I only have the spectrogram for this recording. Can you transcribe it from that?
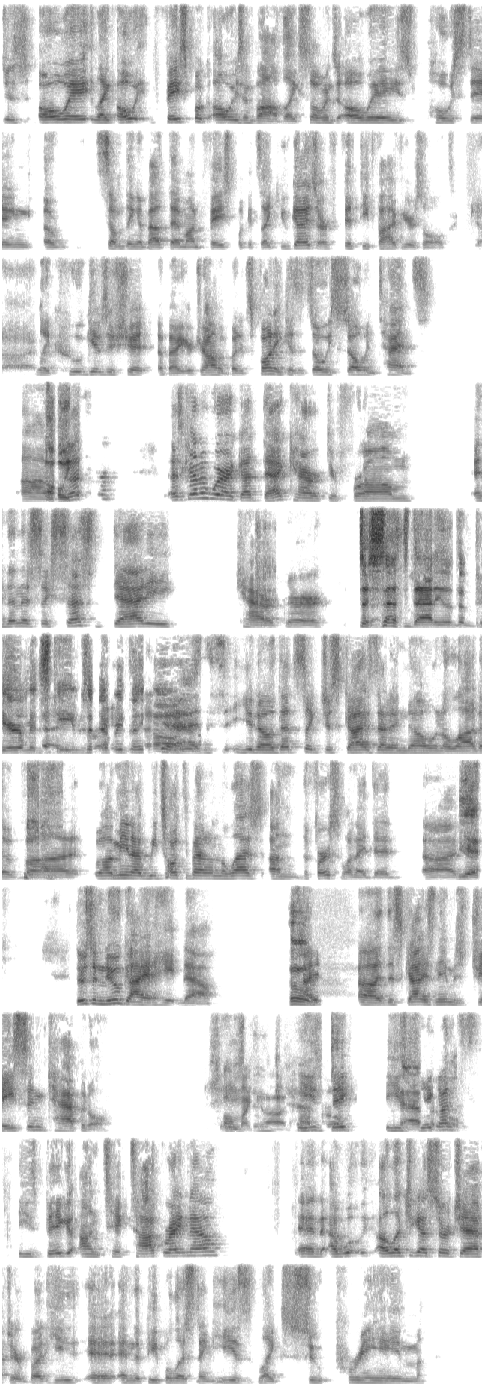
just always like oh Facebook always involved. Like someone's always posting a something about them on Facebook. It's like you guys are 55 years old. God. Like who gives a shit about your drama? But it's funny because it's always so intense. Um, Oh, so yeah. that's, that's kind of where I got that character from. And then the Success Daddy character. Success Daddy with the pyramid schemes and everything. Oh, yeah, it's- you know that's like just guys that I know and a lot of. Uh, well, I mean, I, we talked about it on the last on the first one I did. Uh, Yeah. There's a new guy I hate now. Who? I- Uh, this guy's name is Jason Capital. Oh my Jason God. He's Capital. big. He's big on. Capital. He's big on TikTok right now, and I will. I'll let you guys search after. But he and, and the people listening, he's like supreme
